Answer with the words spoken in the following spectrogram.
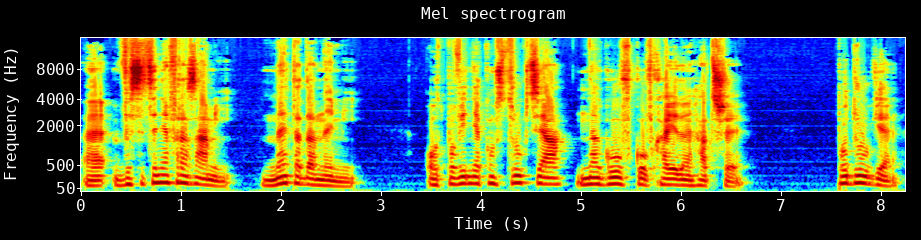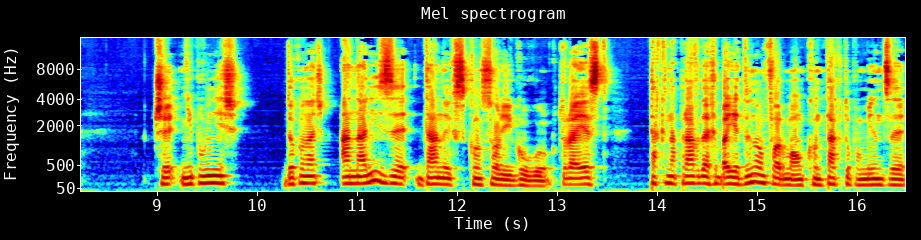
e, wysycenia frazami, metadanymi, odpowiednia konstrukcja nagłówków H1, H3. Po drugie, czy nie powinieneś dokonać analizy danych z konsoli Google, która jest tak naprawdę chyba jedyną formą kontaktu pomiędzy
